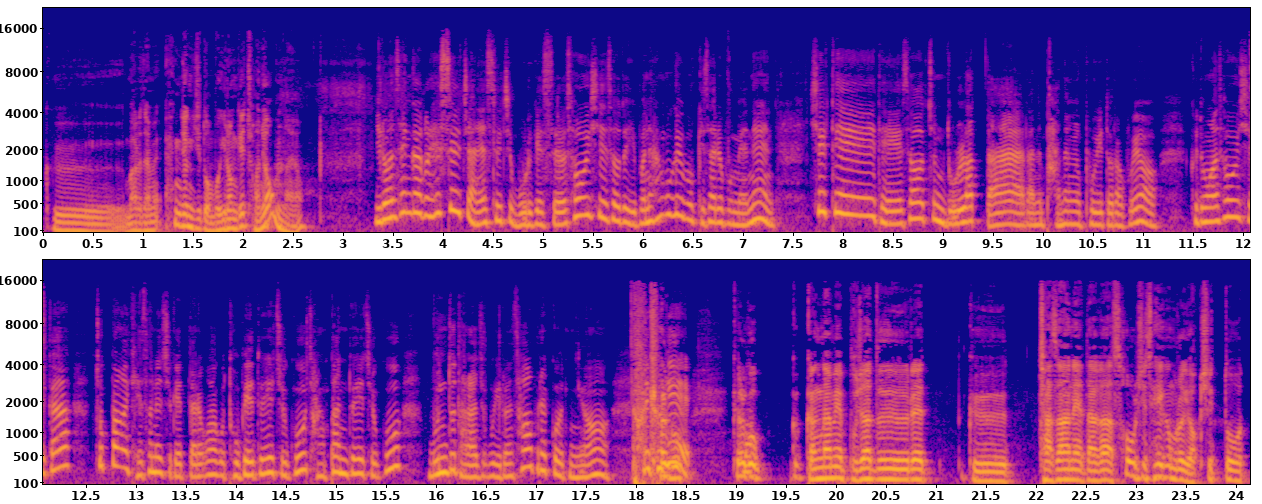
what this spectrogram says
그 말하자면 행정지도 뭐 이런 게 전혀 없나요? 이런 생각을 했을지 안 했을지 모르겠어요. 서울시에서도 이번에 한국일보 기사를 보면은 실태에 대해서 좀 놀랐다라는 반응을 보이더라고요. 그동안 서울시가 쪽방을 개선해주겠다라고 하고 도배도 해주고 장판도 해주고 문도 달아주고 이런 사업을 했거든요. 근데 그게 결국 그 강남의 부자들의 그 자산에다가 서울시 세금으로 역시 또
